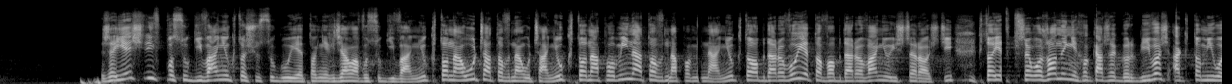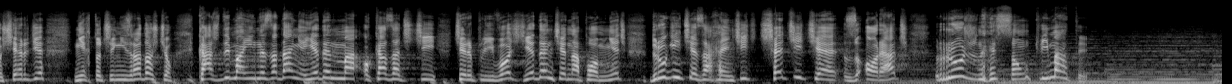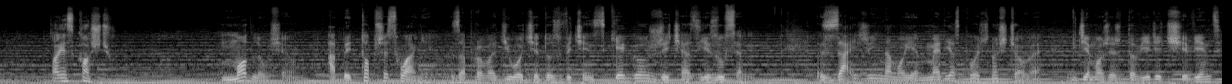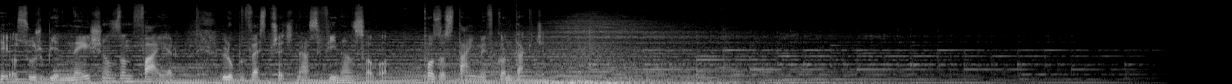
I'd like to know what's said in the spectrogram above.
że jeśli w posługiwaniu ktoś usługuje, to niech działa w usługiwaniu, kto naucza, to w nauczaniu, kto napomina, to w napominaniu, kto obdarowuje, to w obdarowaniu i szczerości, kto jest przełożony, niech okaże gorliwość, a kto miłosierdzie, niech to czyni z radością. Każdy ma inne zadanie. Jeden ma okazać ci cierpliwość, jeden cię napomnieć, drugi cię zachęcić, trzeci cię zorać. Różne są klimaty. To jest Kościół. Modlę się, aby to przesłanie zaprowadziło Cię do zwycięskiego życia z Jezusem. Zajrzyj na moje media społecznościowe, gdzie możesz dowiedzieć się więcej o służbie Nations on Fire lub wesprzeć nas finansowo. Pozostajmy w kontakcie.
